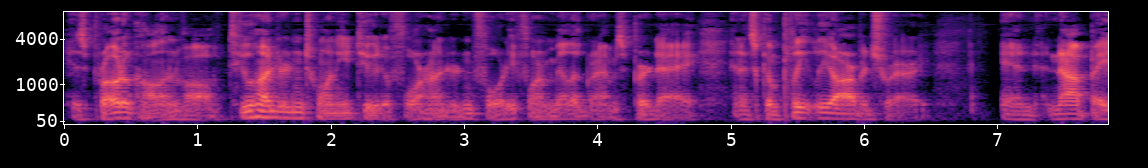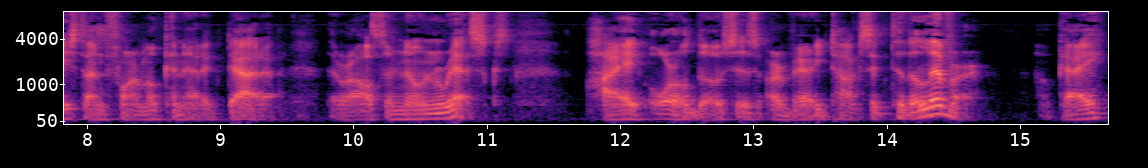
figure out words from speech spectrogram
His protocol involved 222 to 444 milligrams per day, and it's completely arbitrary and not based on pharmacokinetic data. There are also known risks. High oral doses are very toxic to the liver, okay?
